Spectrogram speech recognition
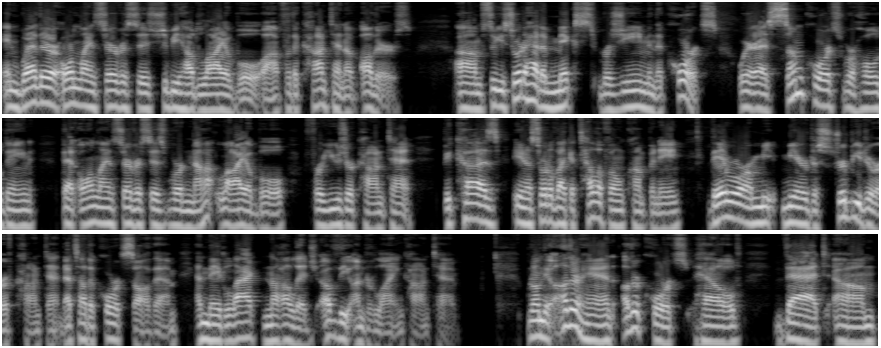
and whether online services should be held liable uh, for the content of others. Um, so you sort of had a mixed regime in the courts, whereas some courts were holding that online services were not liable for user content because, you know, sort of like a telephone company, they were a mere distributor of content. That's how the courts saw them, and they lacked knowledge of the underlying content. But on the other hand, other courts held that um,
